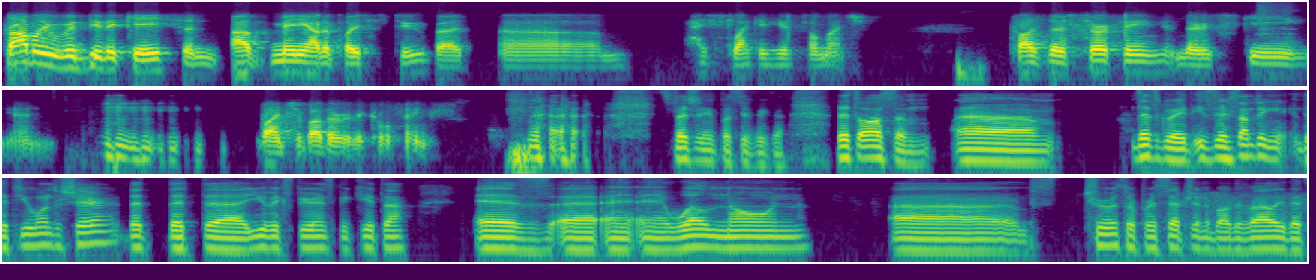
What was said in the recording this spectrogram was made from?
probably would be the case in uh, many other places too, but um, I just like it here so much. Plus, there's surfing and there's skiing and bunch of other really cool things. Especially in Pacifica. That's awesome. Um, that's great. Is there something that you want to share that that uh, you've experienced, Mikita, as uh, a, a well-known uh, truth or perception about the valley that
